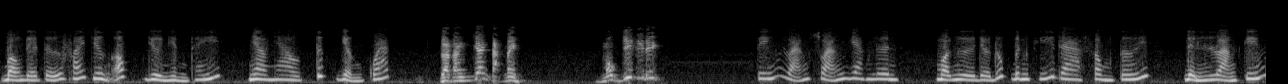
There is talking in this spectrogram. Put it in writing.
Bọn đệ tử phái dương ốc vừa nhìn thấy. Nhao nhao tức giận quát. Là thằng gian tặc này. Một giết đi đi. Tiếng loạn soạn gian lên. Mọi người đều rút binh khí ra xông tới. Định loạn kiếm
